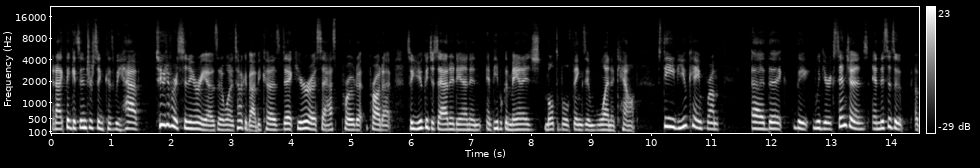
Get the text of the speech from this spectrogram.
And I think it's interesting because we have two different scenarios that I want to talk about because Vic, you're a SaaS product, product so you could just add it in and, and people can manage multiple things in one account. Steve, you came from uh, the the with your extensions, and this is a, a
